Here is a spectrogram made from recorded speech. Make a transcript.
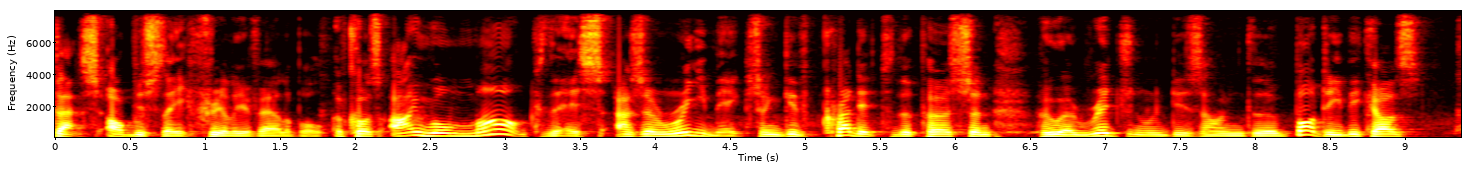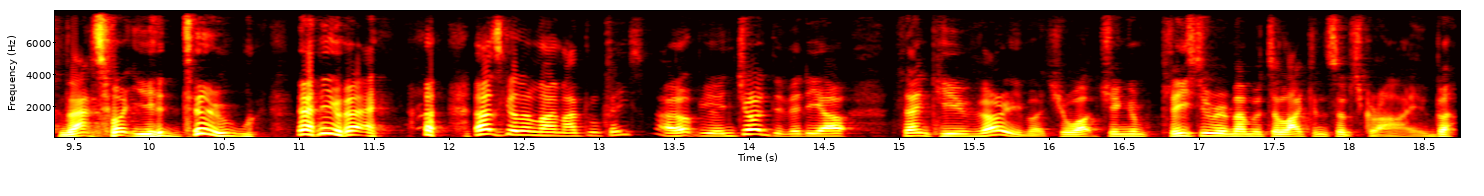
that's obviously freely available. Of course, I will mark this as a remix and give credit to the person who originally designed the body because that's what you do. Anyway, that's going to my mantelpiece. I hope you enjoyed the video. Thank you very much for watching and please do remember to like and subscribe.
